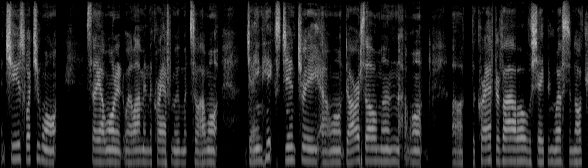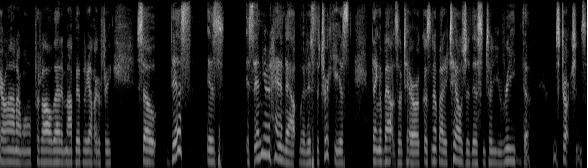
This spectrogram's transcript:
and choose what you want. Say I wanted, well, I'm in the craft movement, so I want Jane Hicks Gentry, I want Doris Ulmann, I want uh, the craft revival, the shaping Western North Carolina. I want to put all that in my bibliography. So this is it's in your handout, but it's the trickiest thing about Zotero because nobody tells you this until you read the instructions.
